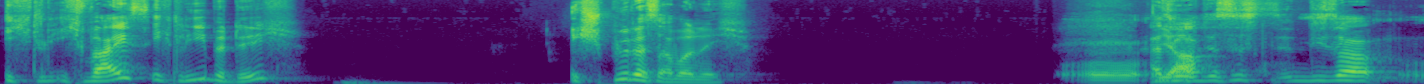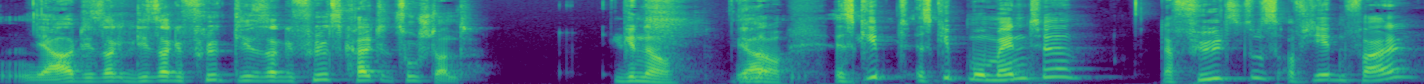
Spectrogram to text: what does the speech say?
ich, ich weiß, ich liebe dich, ich spüre das aber nicht. Mm, Also ja, das ist dieser, ja dieser, dieser, Gefühl, dieser gefühlskalte Zustand. genau, Ja. genau. Es gibt, es gibt Momente, da fühlst du es auf jeden Fall.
